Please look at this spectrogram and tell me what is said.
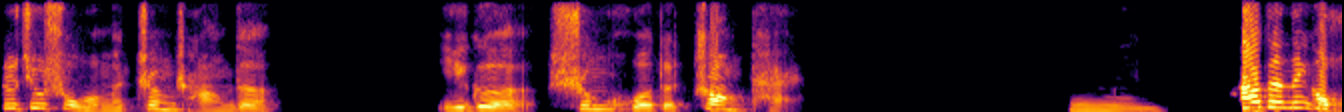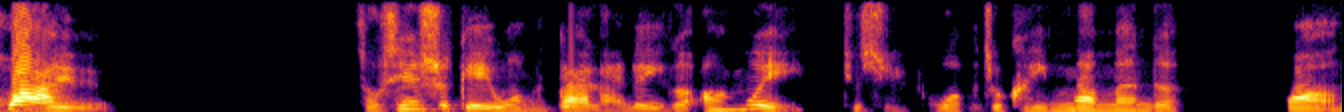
这就是我们正常的一个生活的状态。嗯，他的那个话语，首先是给我们带来了一个安慰，就是我们就可以慢慢的啊，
